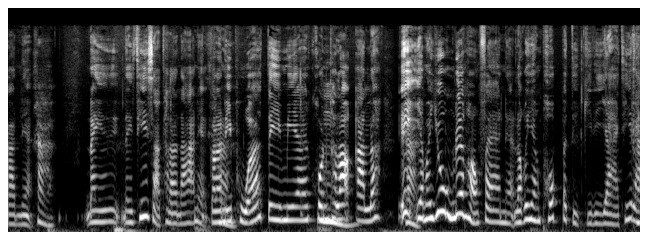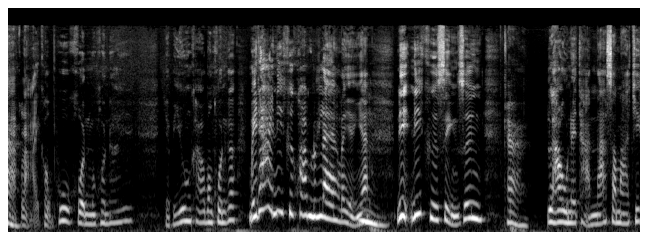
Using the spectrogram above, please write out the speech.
กันเนี่ยค่ะ ในในที่สาธารณะเนี่ยกรณีค่ะผัวตีเมียคนอืมทะเลาะกันแล้วเอ๊ะค่ะอย่ามายุ่งเรื่องของแฟนเนี่ยเราก็ยังพบปฏิกิริยาที่ค่ะหลากหลายของผู้คนบางคนเฮ้ยอย่าไปยุ่งเขาบางคนก็ไม่ได้นี่คือความรุนแรงอะไรอย่างเงี้ยอืมนี่นี่คือสิ่งซึ่งค่ะเราในฐานะสมาชิก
